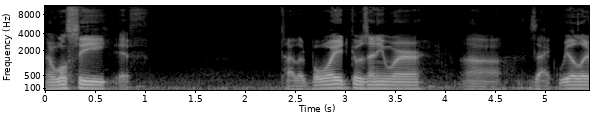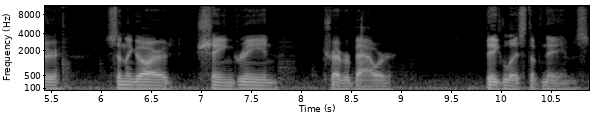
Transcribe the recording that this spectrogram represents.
and we'll see if Tyler Boyd goes anywhere, uh, Zack Wheeler, Syndergaard, Shane Greene, Trevor Bauer. Big list of names.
